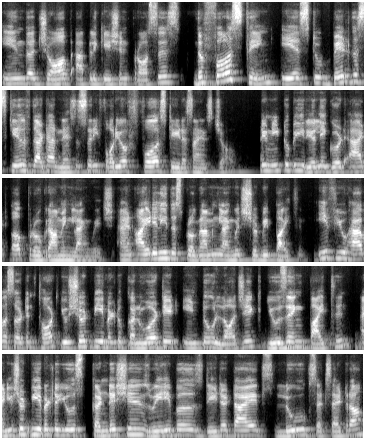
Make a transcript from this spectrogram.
in the job application process. The first thing is to build the skills that are necessary for your first data science job. You need to be really good at a programming language. And ideally, this programming language should be Python. If you have a certain thought, you should be able to convert it into logic using Python. And you should be able to use conditions, variables, data types, loops, etc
